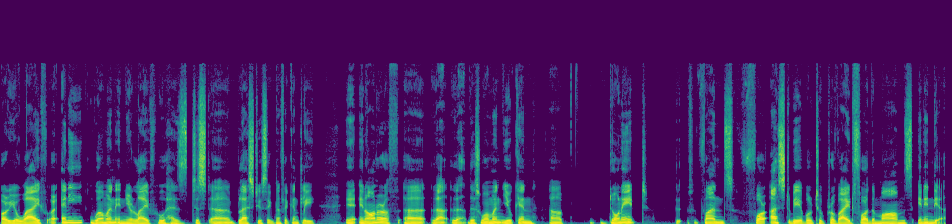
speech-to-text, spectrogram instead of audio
or your wife or any woman in your life who has just uh, blessed you significantly, in honor of uh, the, the, this woman, you can uh, donate funds for us to be able to provide for the moms in India.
